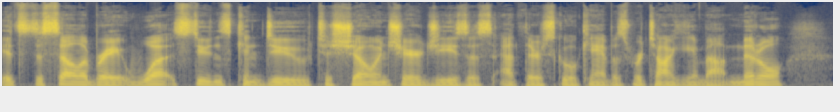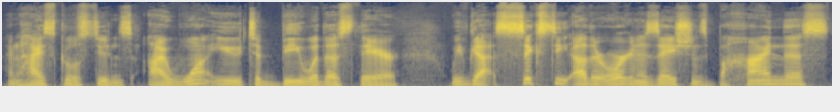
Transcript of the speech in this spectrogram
it's to celebrate what students can do to show and share Jesus at their school campus. We're talking about middle and high school students. I want you to be with us there. We've got 60 other organizations behind this,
